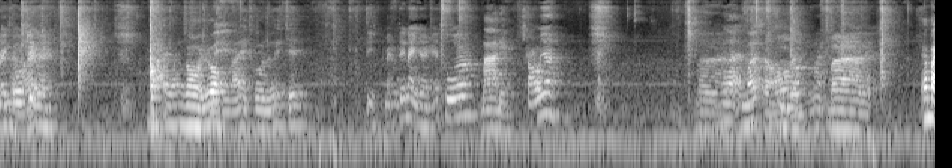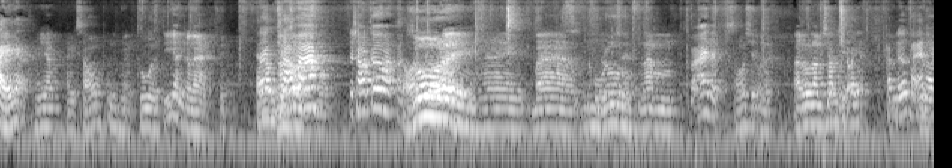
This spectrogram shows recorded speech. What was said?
đánh bốn triệu. đây. Lại xong rồi đúng không? này thua nữa thì chết đi mẹ thế này chẳng hết thua. 3 điểm. Sáu nhá. Ba lại mất. sáu này, ba này. Em 7 anh ạ. Em thành sáu thua tí ăn cả là Em Đây, 5 cũng triệu sáu mà. Cái sáu cơ mà. Rô đây. Hai ba bốn năm vãi rồi sáu triệu này. À đô năm triệu. 5 triệu anh ạ cắt nước mẹ rồi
